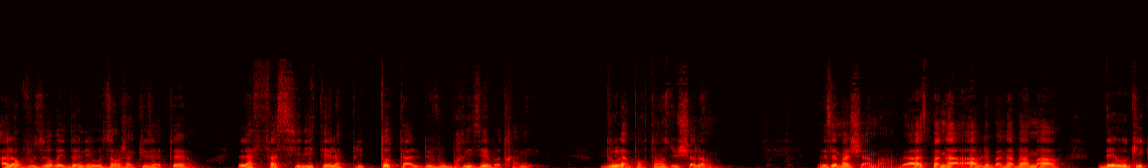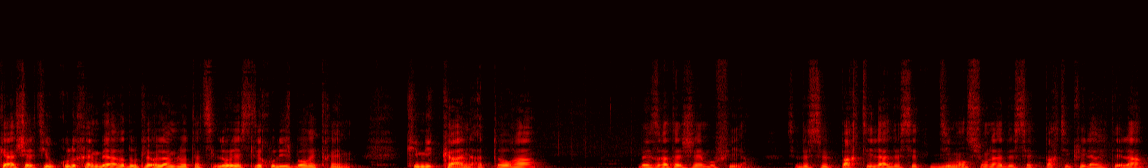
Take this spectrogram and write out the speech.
alors vous aurez donné aux anges accusateurs la facilité la plus totale de vous briser votre année. D'où l'importance du shalom. C'est de ce parti-là, de cette dimension-là, de cette particularité-là,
